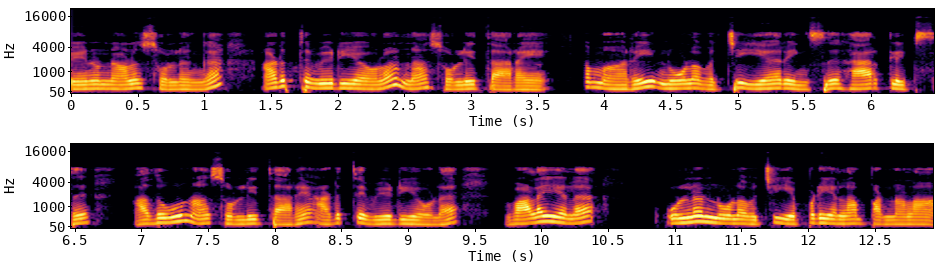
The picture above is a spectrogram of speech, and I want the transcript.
வேணும்னாலும் சொல்லுங்கள் அடுத்த வீடியோவில் நான் சொல்லித்தரேன் இந்த மாதிரி நூலை வச்சு இயரிங்ஸு ஹேர் கிளிப்ஸு அதுவும் நான் சொல்லித்தரேன் அடுத்த வீடியோவில் வளையலை உள்ளன் நூலை வச்சு எப்படியெல்லாம் பண்ணலாம்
